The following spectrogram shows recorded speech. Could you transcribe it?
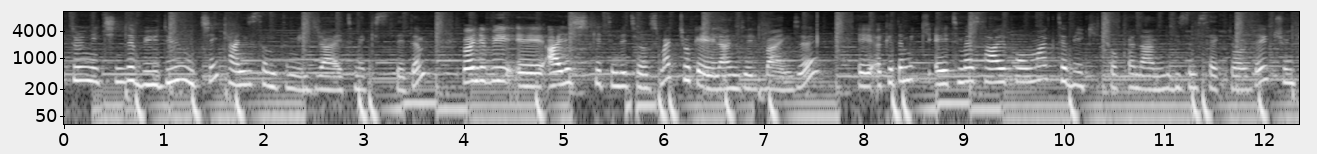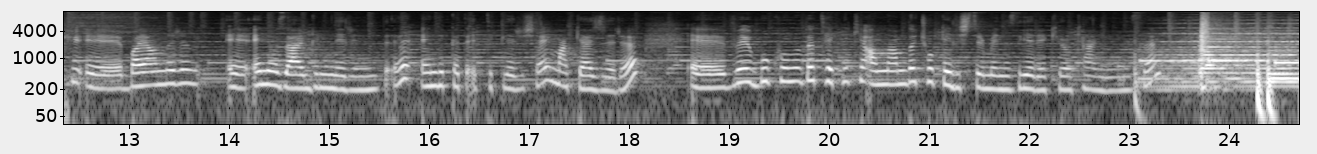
sektörün içinde büyüdüğüm için kendi sanatımı icra etmek istedim. Böyle bir e, aile şirketinde çalışmak çok eğlenceli bence. E, akademik eğitime sahip olmak tabii ki çok önemli bizim sektörde. Çünkü e, bayanların e, en özel günlerinde en dikkat ettikleri şey makyajları. E, ve bu konuda teknik anlamda çok geliştirmeniz gerekiyor kendinizi.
